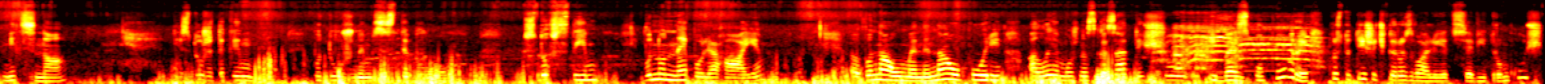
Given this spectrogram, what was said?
міцна, із дуже таким потужним стеблом, з товстим. Воно не полягає. Вона у мене на опорі, але можна сказати, що і без опори просто трішечки розвалюється вітром кущ,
